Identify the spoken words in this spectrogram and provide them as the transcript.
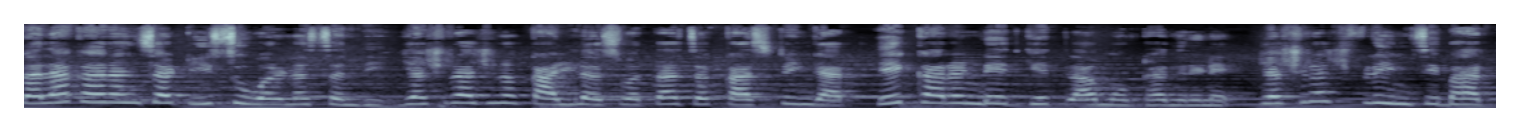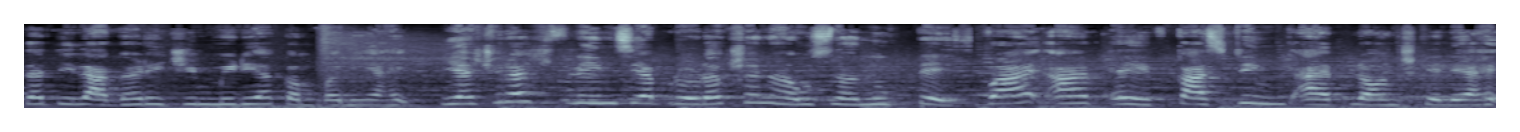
कलाकारांसाठी सुवर्ण संधी. यशराजनं काढलं स्वतःचं कास्टिंग ऍप हे कारण देत घेतला मोठा निर्णय. यशराज फिल्म्स ही भारतातील आघाडीची मीडिया कंपनी आहे. यशराज फिल्म्स या प्रोडक्शन हाऊसनं नुकतेच Y R F casting app launch केले आहे.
